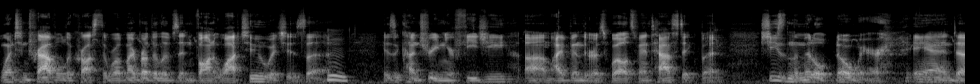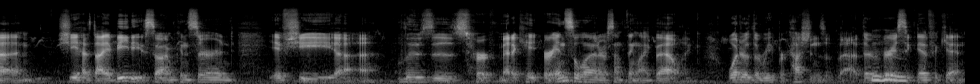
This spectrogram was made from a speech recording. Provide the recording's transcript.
went and traveled across the world. My brother lives in Vanuatu, which is a is a country near Fiji. Um, I've been there as well. It's fantastic, but she's in the middle of nowhere, and um, she has diabetes. So I'm concerned if she uh, loses her medicate or insulin or something like that. Like, what are the repercussions of that? They're very significant.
